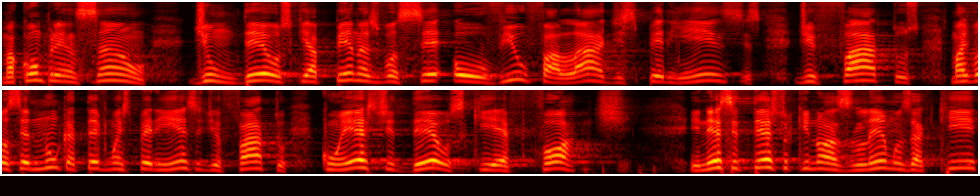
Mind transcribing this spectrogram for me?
uma compreensão de um Deus que apenas você ouviu falar de experiências, de fatos, mas você nunca teve uma experiência de fato com este Deus que é forte. E nesse texto que nós lemos aqui,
